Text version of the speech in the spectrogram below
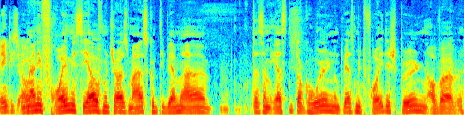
Denke ich Ich auch. meine, ich freue mich sehr auf Majora's Mask und die werden wir auch das am ersten Tag holen und werde es mit Freude spielen, aber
